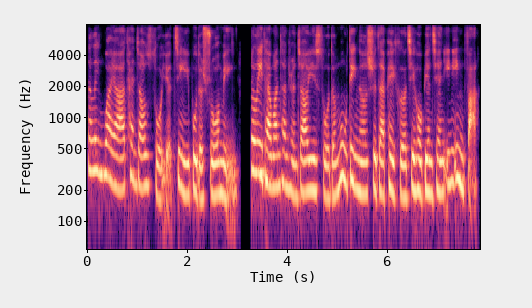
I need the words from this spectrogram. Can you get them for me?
那另外啊，碳交所也进一步的说明，设立台湾碳权交易所的目的呢，是在配合气候变迁因应法，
